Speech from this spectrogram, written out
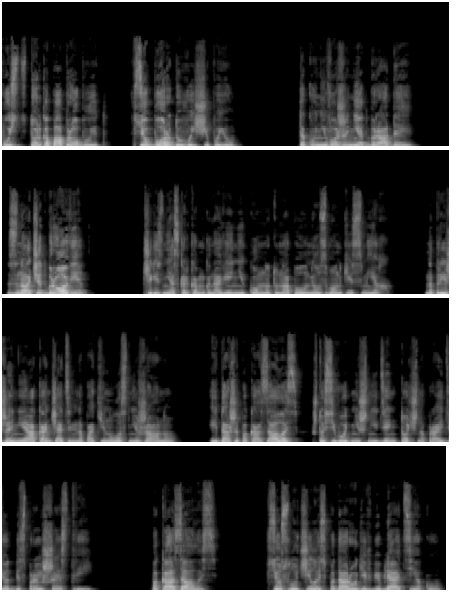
Пусть только попробует. Всю бороду выщипаю. Так у него же нет бороды. Значит, брови. Через несколько мгновений комнату наполнил звонкий смех. Напряжение окончательно покинуло Снежану. И даже показалось, что сегодняшний день точно пройдет без происшествий. Показалось. Все случилось по дороге в библиотеку.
